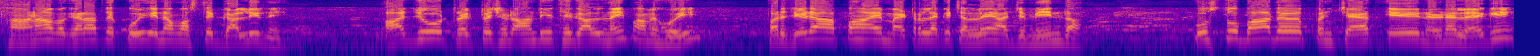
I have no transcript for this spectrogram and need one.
ਥਾਣਾ ਵਗੈਰਾ ਤੇ ਕੋਈ ਇਹਨਾਂ ਵਾਸਤੇ ਗੱਲ ਹੀ ਨਹੀਂ। ਅੱਜ ਉਹ ਟਰੈਕਟਰ ਛਡਾਉਣ ਦੀ ਇੱਥੇ ਗੱਲ ਨਹੀਂ ਭਾਵੇਂ ਹੋਈ, ਪਰ ਜਿਹੜਾ ਆਪਾਂ ਇਹ ਮੈਟਰ ਲੈ ਕੇ ਚੱਲੇ ਆ ਜ਼ਮੀਨ ਦਾ, ਉਸ ਤੋਂ ਬਾਅਦ ਪੰਚਾਇਤ ਇਹ ਨਿਰਣੇ ਲਏਗੀ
